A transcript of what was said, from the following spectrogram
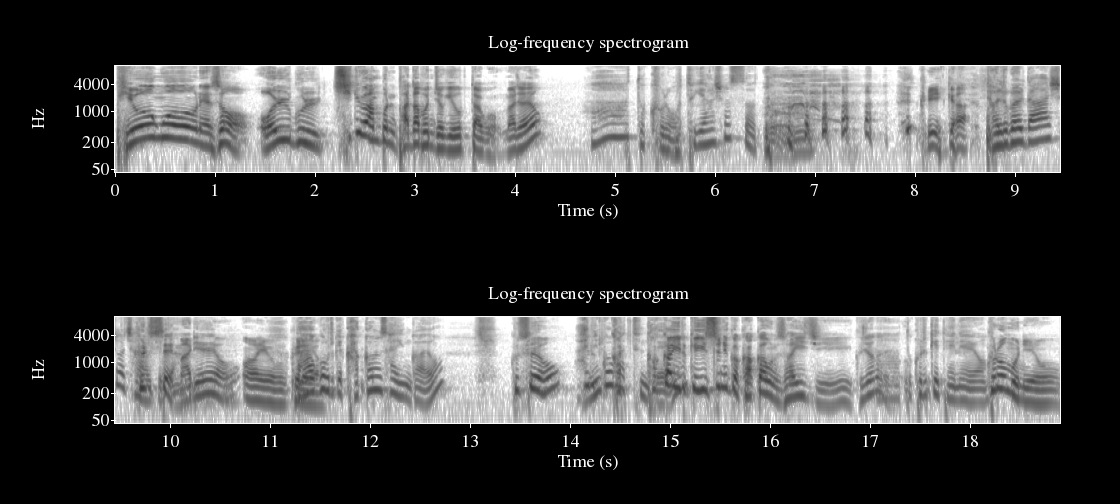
병원에서 얼굴 치료 한 번 받아본 적이 없다고 맞아요? 아, 또 그걸 어떻게 하셨어 또. 그러니까 별걸 다 하셔, 자기가. 글쎄 말이에요. 아유 그래요. 나하고 그렇게 가까운 사이인가요? 글쎄요. 아닌 것 가, 같은데. 가까이 이렇게 있으니까 가까운 사이지. 그잖아요. 아, 또 그렇게 되네요. 그러면요.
